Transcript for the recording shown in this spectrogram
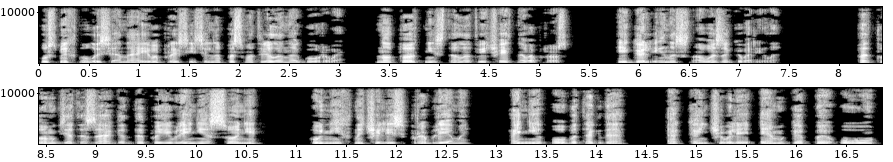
Усмехнулась она и вопросительно посмотрела на Гурова, но тот не стал отвечать на вопрос. И Галина снова заговорила. Потом, где-то за год до появления Сони, у них начались проблемы. Они оба тогда оканчивали МГПУ.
